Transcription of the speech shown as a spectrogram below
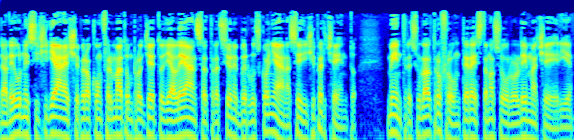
Dalle urne siciliane esce però confermato un progetto di alleanza trazione berlusconiana, 16%, mentre sull'altro fronte restano solo le macerie.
